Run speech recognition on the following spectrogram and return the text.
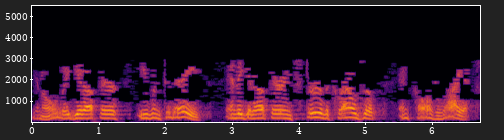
You know, they get out there even today and they get out there and stir the crowds up and cause riots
